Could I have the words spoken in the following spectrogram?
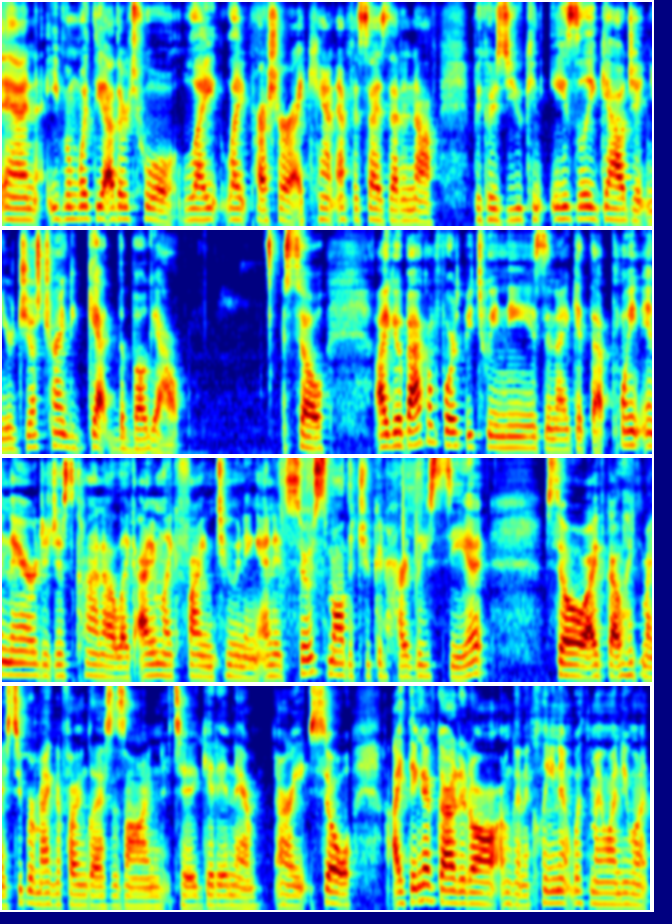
And even with the other tool, light, light pressure, I can't emphasize that enough because you can easily gouge it and you're just trying to get the bug out. So I go back and forth between these and I get that point in there to just kind of like, I'm like fine tuning and it's so small that you can hardly see it. So I've got like my super magnifying glasses on to get in there. All right, so I think I've got it all. I'm going to clean it with my 91,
